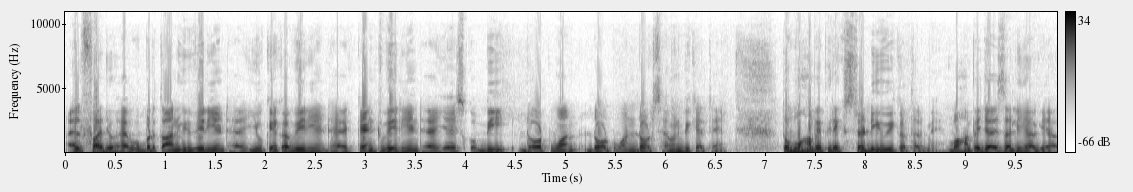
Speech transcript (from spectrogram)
الفا جو ہے وہ برطانوی ویریئنٹ ہے، یو کے کا ویریئنٹ ہے کینٹ ویریئنٹ ہے یا اس کو B dot one dot one dot seven بھی کہتے ہیں۔ تو وہاں پہ پھر ایک سٹڈی ہوئی قطر میں۔ وہاں پہ جائزہ لیا گیا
